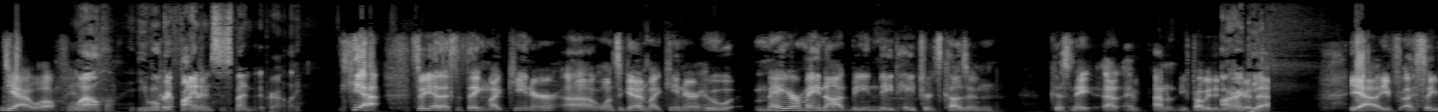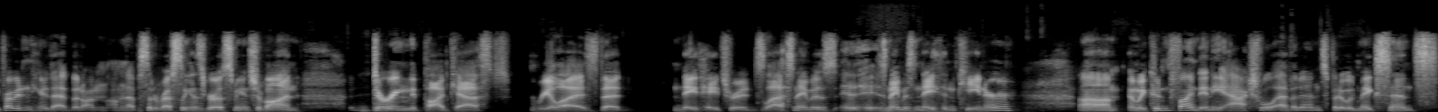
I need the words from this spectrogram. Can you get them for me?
well, yeah. Well, he won't get fined and suspended apparently. Yeah. So yeah, that's the thing. Mike Keener, uh, once again, Mike Keener, who may or may not be Nate Hatred's cousin, because Nate, I, I don't, you probably didn't hear R.I.P.. that. Yeah, you so you probably didn't hear that, but on on an episode of Wrestling is Gross, me and Siobhan during the podcast realized that Nate Hatred's last name is his, his name is Nathan Keener, um, and we couldn't find any actual evidence, but it would make sense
